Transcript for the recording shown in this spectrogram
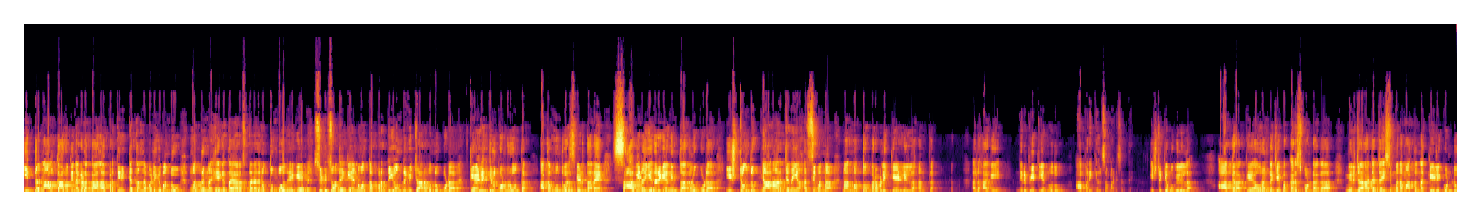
ಇದ್ದ ನಾಲ್ಕಾರು ದಿನಗಳ ಕಾಲ ಪ್ರತಿನಿತ್ಯ ತನ್ನ ಬಳಿಗೆ ಬಂದು ಮದ್ದನ್ನ ಹೇಗೆ ತಯಾರಿಸ್ತಾರೆ, ಅದನ್ನು ತುಂಬೋದು ಹೇಗೆ, ಸಿಡಿಸೋದು ಹೇಗೆ ಅನ್ನುವಂತ ಪ್ರತಿಯೊಂದು ವಿಚಾರವನ್ನು ಕೂಡ ಕೇಳಿ ತಿಳ್ಕೊಂಡ್ರು ಅಂತ. ಆತ ಮುಂದುವರೆಸಿ ಹೇಳ್ತಾನೆ, ಸಾವಿನ ಎದುರಿಗೆ ನಿಂತಾಗ್ಲೂ ಕೂಡ ಇಷ್ಟೊಂದು ಜ್ಞಾನಾರ್ಜನೆಯ ಹಸಿವನ್ನ ನಾನು ಮತ್ತೊಬ್ಬರ ಬಳಿ ಕೇಳಲಿಲ್ಲ ಅಂತ. ಅದು ಹಾಗೆಯೇ, ನಿರ್ಭೀತಿ ಅನ್ನೋದು ಆ ಪರಿ ಕೆಲಸ ಮಾಡಿಸುತ್ತೆ. ಇಷ್ಟಕ್ಕೆ ಮುಗಿಲಿಲ್ಲ. ಆಗ್ರಾಕ್ಕೆ ಔರಂಗಜೇಬ ಕರೆಸ್ಕೊಂಡಾಗ ಮಿರ್ಜಾ ರಾಜ ಜಯಸಿಂಹನ ಮಾತನ್ನ ಕೇಳಿಕೊಂಡು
